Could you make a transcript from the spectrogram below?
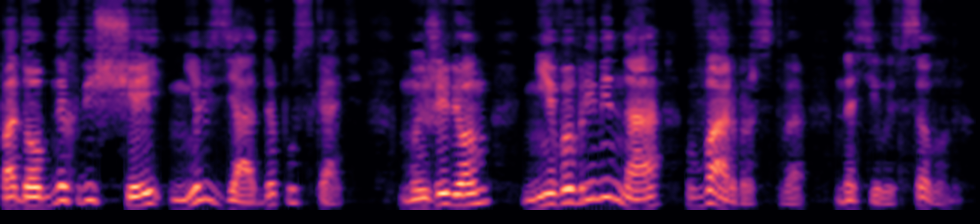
Подобных вещей нельзя допускать. Мы живем не во времена варварства, носилось в салонах.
